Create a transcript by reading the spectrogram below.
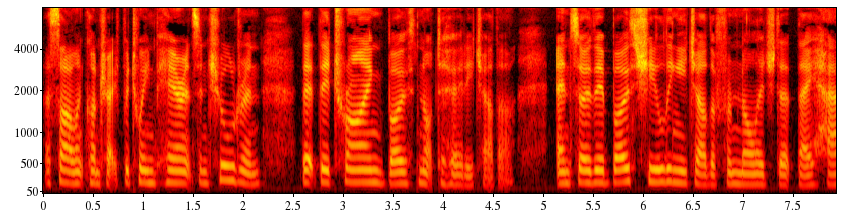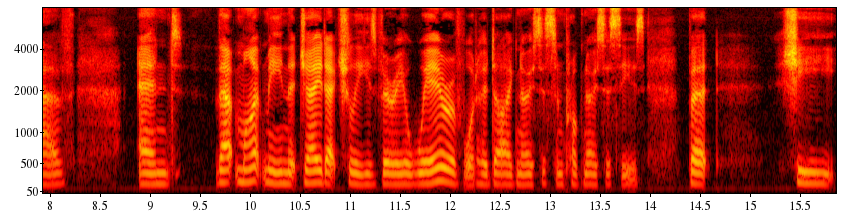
a silent contract between parents and children, that they're trying both not to hurt each other. And so they're both shielding each other from knowledge that they have. And that might mean that Jade actually is very aware of what her diagnosis and prognosis is, but she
